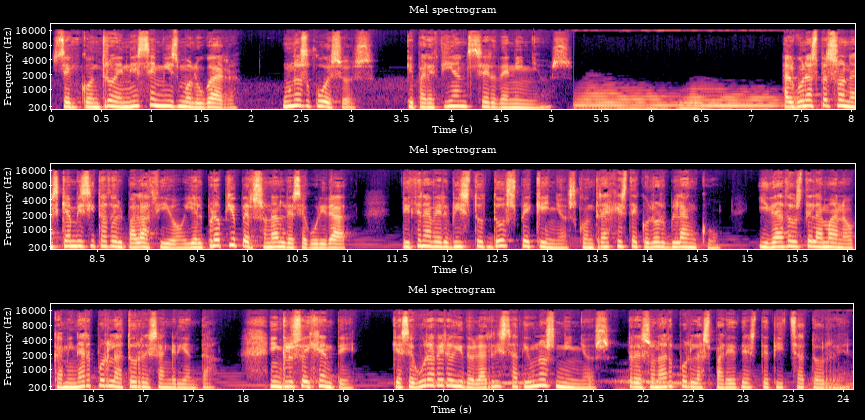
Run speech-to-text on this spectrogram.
se encontró en ese mismo lugar unos huesos que parecían ser de niños. Algunas personas que han visitado el palacio y el propio personal de seguridad dicen haber visto dos pequeños con trajes de color blanco y dados de la mano caminar por la torre sangrienta. Incluso hay gente que asegura haber oído la risa de unos niños resonar por las paredes de dicha torre.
